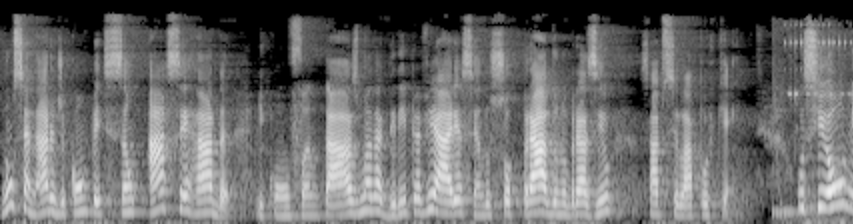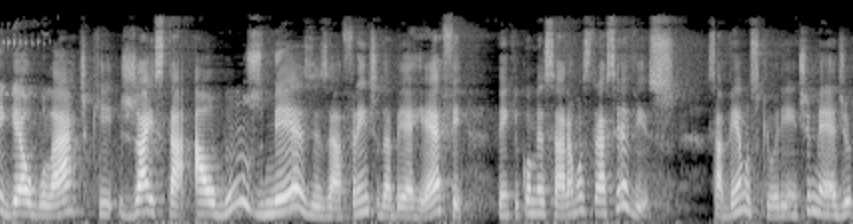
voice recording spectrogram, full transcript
num cenário de competição acirrada e com o fantasma da gripe aviária sendo soprado no Brasil, sabe-se lá por quem. O CEO Miguel Goulart, que já está há alguns meses à frente da BRF, tem que começar a mostrar serviço. Sabemos que o Oriente Médio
